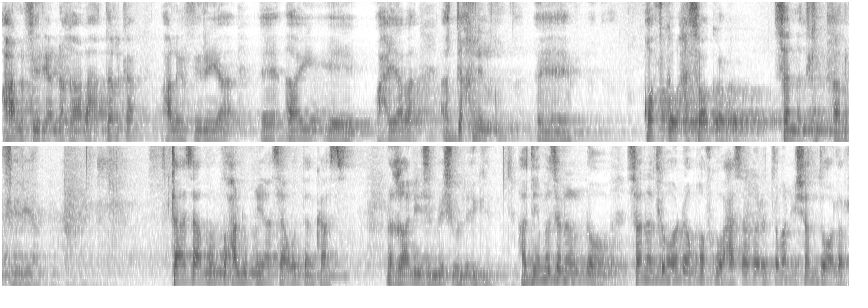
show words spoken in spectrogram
waxaa la fiiriyaa dhaqaalaha dalka waxaa laga fiiriyaa ay waxyaabaha الدخل qofka wax soo galo sanadkii aa la fiiriyaa taasaa marka waxaa lagu qiyaasaa waddankaas dhaqaalihiisa meeshuu la egyahay haddii masalan la dhaho sanadkii oo dhan qofka waxaa soo gala toban iyo shan doolar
